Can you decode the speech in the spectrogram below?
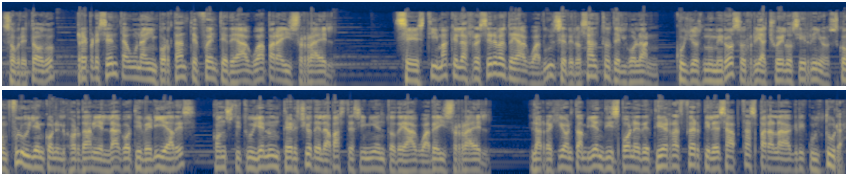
sobre todo, representa una importante fuente de agua para Israel. Se estima que las reservas de agua dulce de los altos del Golán, cuyos numerosos riachuelos y ríos confluyen con el Jordán y el lago Tiberíades, constituyen un tercio del abastecimiento de agua de Israel. La región también dispone de tierras fértiles aptas para la agricultura,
